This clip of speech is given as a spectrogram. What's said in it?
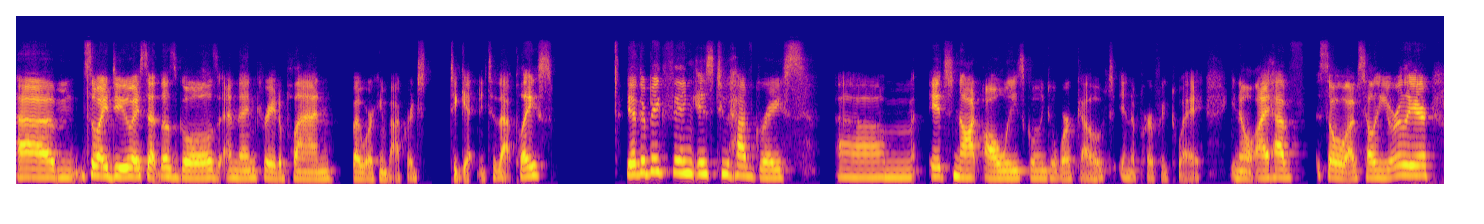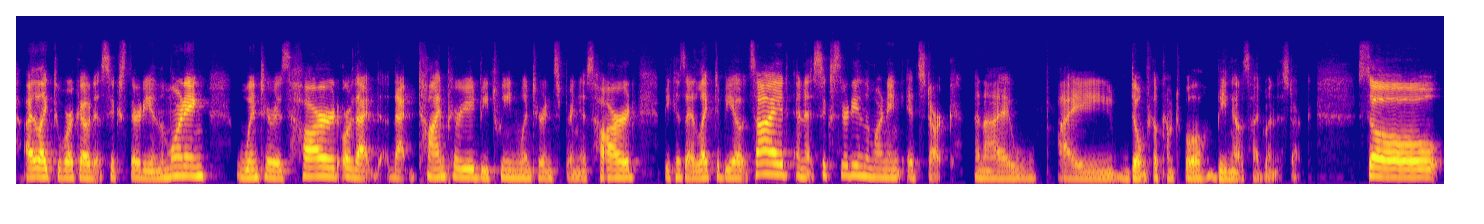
Um, so I do, I set those goals and then create a plan by working backwards to get me to that place. The other big thing is to have grace um, it's not always going to work out in a perfect way. You know, I have, so I was telling you earlier, I like to work out at 6 30 in the morning. Winter is hard, or that, that time period between winter and spring is hard because I like to be outside. And at 6 30 in the morning, it's dark and I, I don't feel comfortable being outside when it's dark. So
